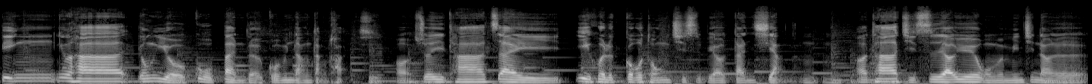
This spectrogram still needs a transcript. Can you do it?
斌，因为他拥有过半的国民党党团，是哦，所以他在议会的沟通其实比较单向的。嗯嗯。啊，他几次要约我们民进党的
